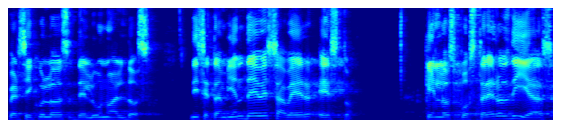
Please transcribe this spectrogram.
versículos del 1 al 2. Dice, también debes saber esto, que en los postreros días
